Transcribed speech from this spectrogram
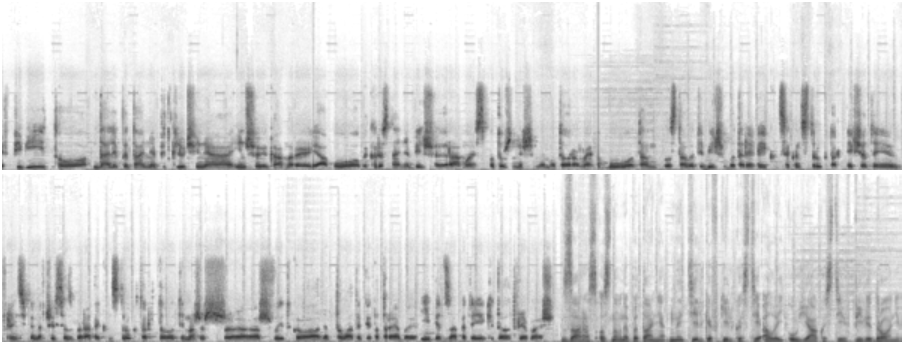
FPV, то далі питання підключення іншої камери або використання більшої рами з потужнішими моторами, або там поставити більшу батарейку. Це конструктор. Якщо ти в принципі навчився збирати конструктор, то ти можеш е, швидко адаптувати під потреби і під запити, які ти отримуєш. Краще. Зараз основне питання не тільки в кількості, але й у якості FPV-дронів.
